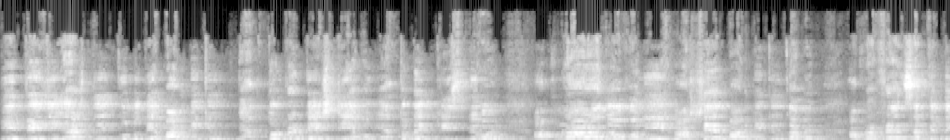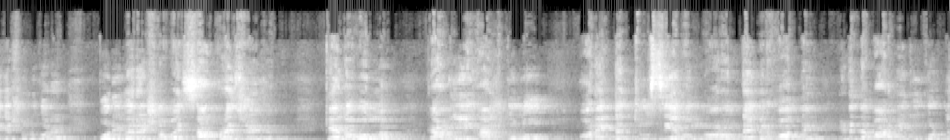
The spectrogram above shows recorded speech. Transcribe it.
এই বেজিং হাঁস দিয়ে- গুলো দিয়ে বারবিকিউ এতটা টেস্টি এবং এতটা ক্রিস্পি হয়। আপনারা যখন এই হাঁসের বারবিকিউ খাবেন, আপনার ফ্রেন্ড সার্কেল থেকে শুরু করে পরিবারের সবাই সারপ্রাইজ হয়ে যাবে। কেন বললাম? কারণ এই হাঁসগুলো অনেকটা জুসি এবং নরম টাইপের হওয়াতে এটাতে বারবিকিউ করতে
